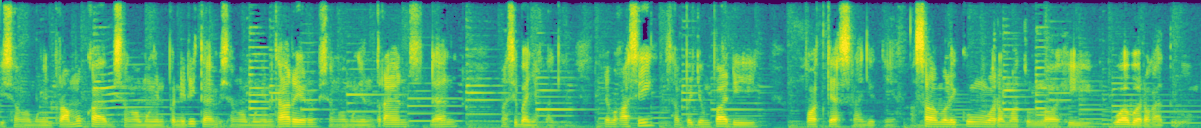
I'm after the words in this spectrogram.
Bisa ngomongin pramuka, bisa ngomongin pendidikan, bisa ngomongin karir, bisa ngomongin trends dan masih banyak lagi. Terima kasih, sampai jumpa di podcast selanjutnya. Assalamualaikum warahmatullahi wabarakatuh.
